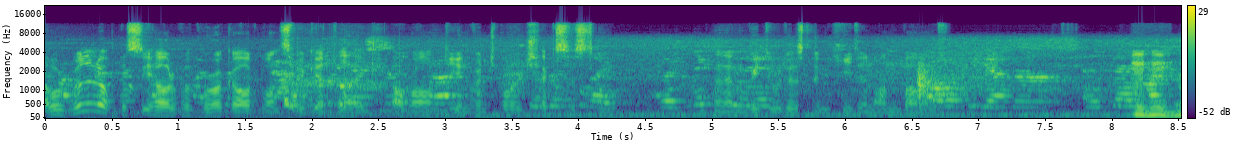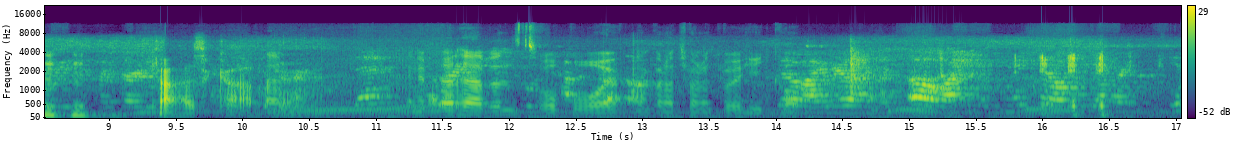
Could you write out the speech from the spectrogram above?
I would really love to see how it would work out once we get like around the inventory check system. And then we do this in heat and unbound. Oh, that's a cop. Okay. And if that happens, oh boy, I'm gonna turn into a heat cop.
